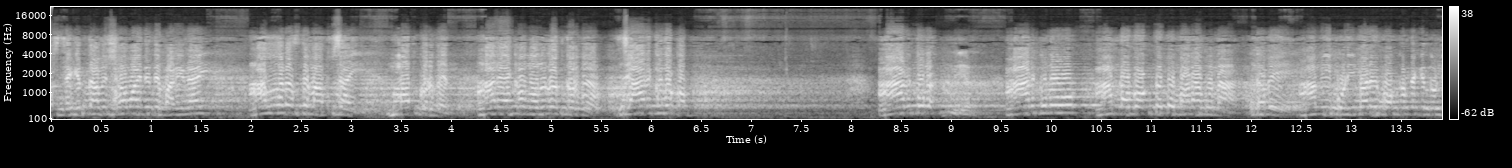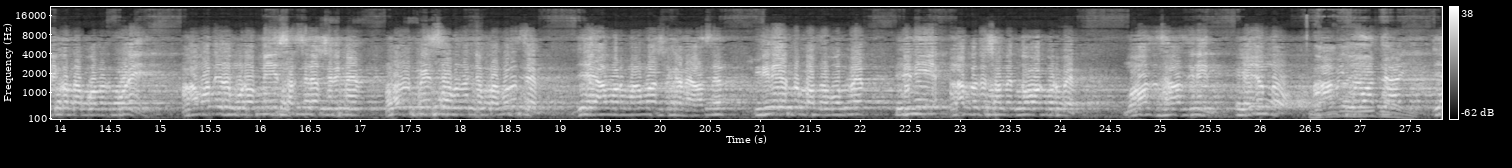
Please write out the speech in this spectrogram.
আসছে কিন্তু আমি সময় দিতে পারি নাই। আল্লাহ রাস্তে মাপ চাই মাফ করবেন। আর এখন অনুরোধ করব যে আর কোনো আর কোন আর কোন আমরা বক্তব্য বাড়াবো না। তবে আমি পরিবারের পক্ষ থেকে দুটি কথা বলার পরে আমাদের মুরব্বী সাসিনা শরীফের হজরত পীর সাহেব হুজুরকে আমরা বলেছেন যে আমার মামা সেখানে আছেন তিনি একটু কথা বলবেন তিনি আপনাদের সামনে দোয়া করবেন। মহাজ এই জন্য আমি দোয়া চাই যে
